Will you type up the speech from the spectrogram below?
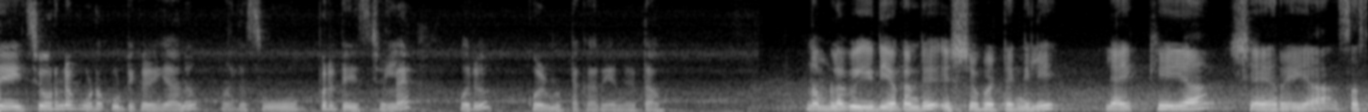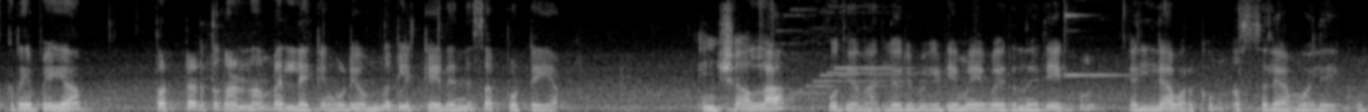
നെയ്ച്ചോറിന്റെ കൂടെ കൂട്ടി കഴിക്കാനും നല്ല സൂപ്പർ ടേസ്റ്റുള്ള ഒരു കോഴിമുട്ട കറിയാണ് കേട്ടോ. നമ്മളെ വീഡിയോ കണ്ട് ഇഷ്ടപ്പെട്ടെങ്കിൽ ലൈക്ക് ചെയ്യുക ഷെയർ ചെയ്യുക സബ്സ്ക്രൈബ് ചെയ്യുക. തൊട്ടടുത്ത് കാണുന്ന ബെല്ലേക്കും കൂടി ഒന്ന് ക്ലിക്ക് ചെയ്ത് തന്നെ സപ്പോർട്ട് ചെയ്യാം ഇൻഷാല്ല പുതിയ നല്ലൊരു വീഡിയോമായി വരുന്നതിലേക്കും എല്ലാവർക്കും അസ്സലാമു അലൈക്കും.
